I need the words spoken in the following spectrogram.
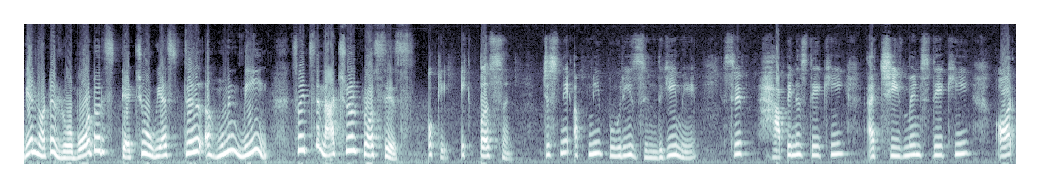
we are not a robot और statue we are still a human being so it's a natural process okay एक पर्सन जिसने अपनी पूरी ज़िंदगी में सिर्फ़ हैप्पीनेस देखी अचीवमेंट्स देखी, और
